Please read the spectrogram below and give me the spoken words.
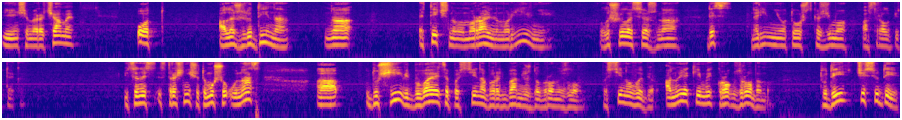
і іншими речами. От, але ж людина на етичному, моральному рівні лишилася ж на десь на рівні отого ж, скажімо, австралопітека. І це найстрашніше, тому що у нас а, в душі відбувається постійна боротьба між добром і злом, постійно вибір. А ну який ми крок зробимо? Туди чи сюди?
